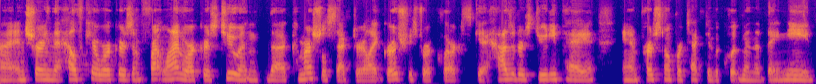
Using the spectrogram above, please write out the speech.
uh, ensuring that healthcare workers and frontline workers too in the commercial sector like grocery store clerks get hazardous duty pay and personal protective equipment that they need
